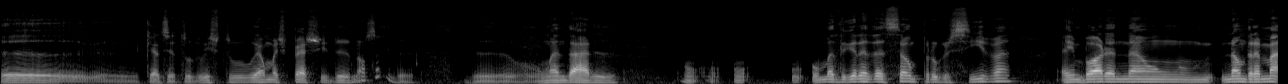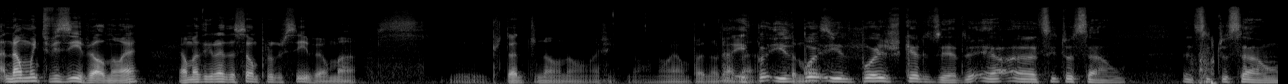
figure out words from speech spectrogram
eh, quer dizer, tudo isto é uma espécie de, não sei, de, de um andar, um- um- uma degradação progressiva, embora não, não, drama, não muito visível, não é? É uma degradação progressiva, é uma... Portanto, não, não, enfim, não, é um panorama E depois, e, depois, e depois, quer dizer, é a situação, a situação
